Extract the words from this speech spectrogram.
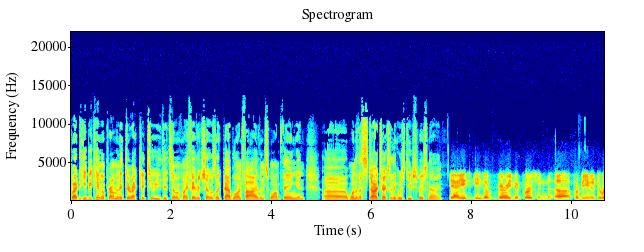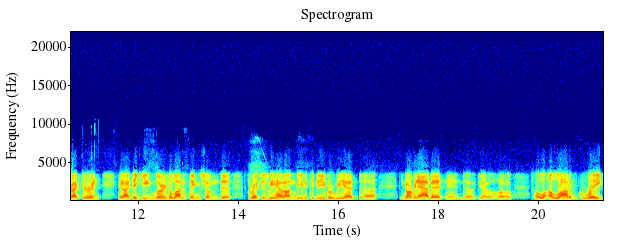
but he became a prominent director too. He did some of my favorite shows like Babylon Five and Swamp Thing, and uh, one of the Star Treks. I think it was Deep Space Nine. Yeah, he's he's a very good person uh, for being a director, and you know, I think he learned a lot of things from the directors we had on Leave It to Beaver. We had uh, Norman Abbott and uh, you know uh, a, a lot of great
